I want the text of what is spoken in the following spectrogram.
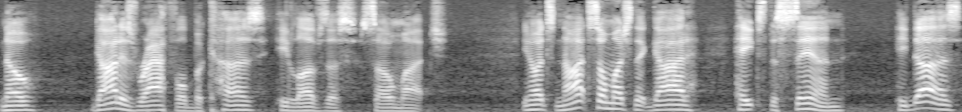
No, God is wrathful because he loves us so much. You know, it's not so much that God hates the sin, he does,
